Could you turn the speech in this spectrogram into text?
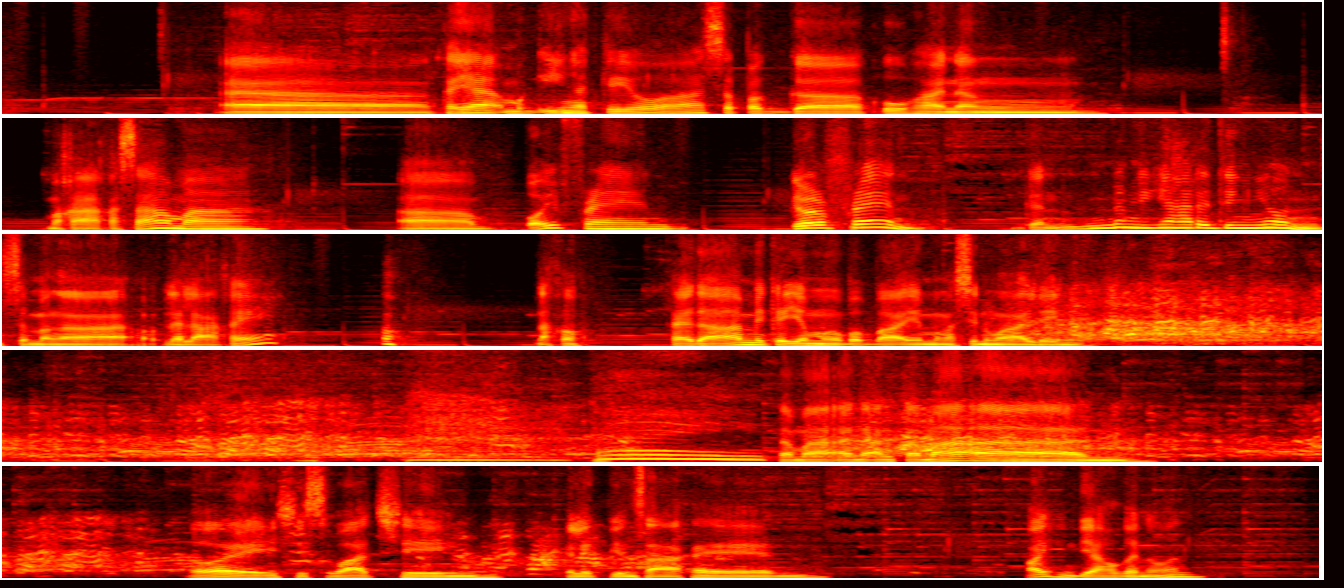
Uh, kaya mag-ingat kayo ha, sa pagkuha uh, ng makakasama, uh, boyfriend, girlfriend. Gan- nangyayari din yon sa mga lalaki. Oh, nako. Kaya dami kayong mga babae, mga sinungaling. Tamaan na ang tamaan. Hoy, she's watching. Galit yun sa akin. Ay, hindi ako ganun.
